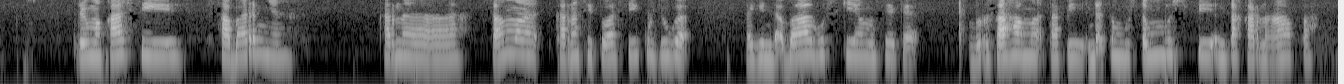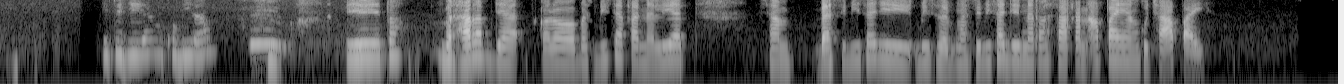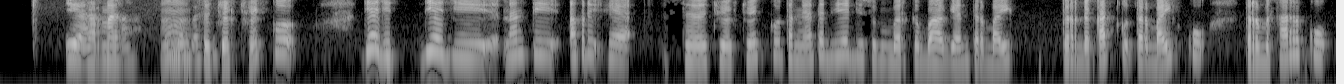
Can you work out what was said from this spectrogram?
Terima kasih sabarnya. Karena sama, karena situasiku juga lagi ndak bagus, Ki. Yang maksudnya kayak berusaha, Mak. Tapi ndak tembus-tembus, Pi. Entah karena apa. Itu, Ji, yang aku bilang. iya itu berharap ya kalau masih bisa karena lihat sam masih bisa di bisa masih bisa di rasakan apa yang ku capai Iya. Karena-. Hmm, Semoga sih. secuek-cuekku dia ji dia ji nanti apa deh kayak secuek-cuekku ternyata dia di sumber kebahagiaan terbaik terdekatku terbaikku terbesarku.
